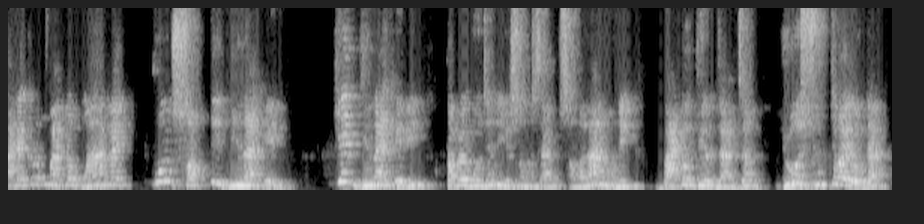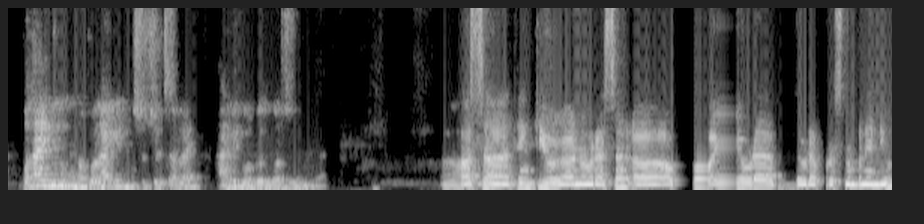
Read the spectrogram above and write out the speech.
कार्यक्रमबाट उहाँहरूलाई कुन शक्ति दिँदाखेरि के दिँदाखेरि तपाईँको चाहिँ यो समस्याको समाधान हुने बाटोतिर जान्छ यो सूत्र एउटा बताइदिनु हुनको लागि म सुशील सरलाई हार्दिक अनुरोध गर्छु। हस् थ्याङ्क यू नवराज सर। अब एउटा एउटा प्रश्न पनि लिउँ।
